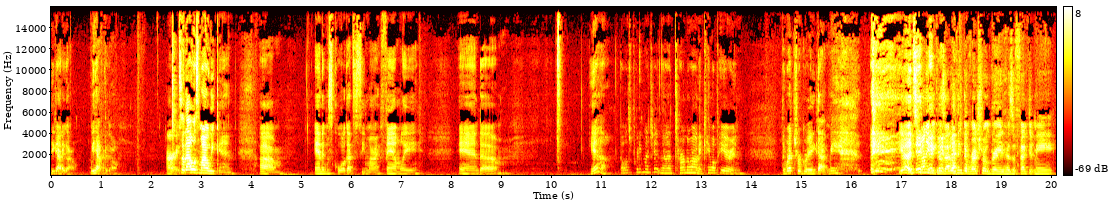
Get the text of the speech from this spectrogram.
You gotta go. We have okay. to go. All right. So that was my weekend, um, and it was cool. I got to see my family, and um, yeah, that was pretty much it. And then I turned around and came up here and the retrograde got me. yeah, it's funny because I don't think the retrograde has affected me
